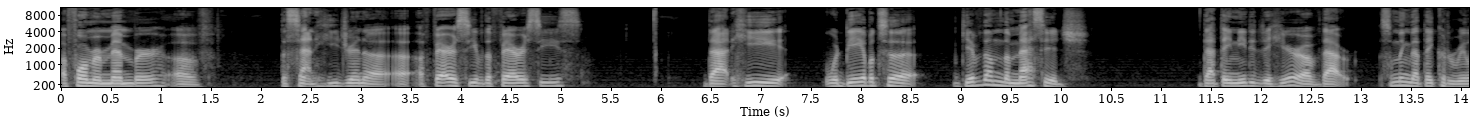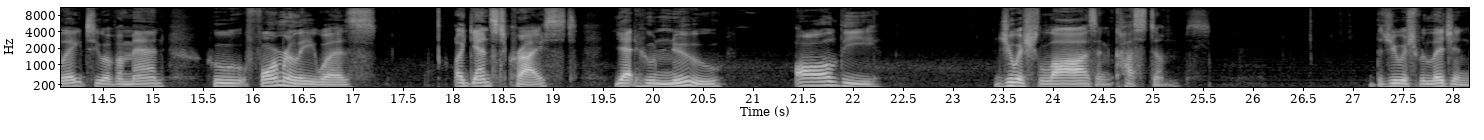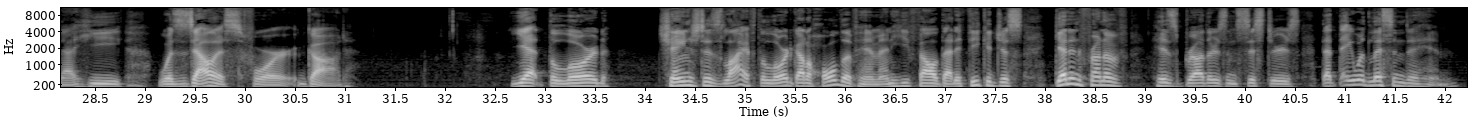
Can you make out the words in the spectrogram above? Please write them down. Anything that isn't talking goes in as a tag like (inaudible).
a former member of the Sanhedrin, a, a, Pharisee of the Pharisees, that he would be able to give them the message that they needed to hear of that something that they could relate to of a man who formerly was against Christ, yet who knew all the Jewish laws and customs, the Jewish religion, that he was zealous for God. Yet the Lord changed his life. The Lord got a hold of him, and he felt that if he could just get in front of his brothers and sisters, that they would listen to him.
